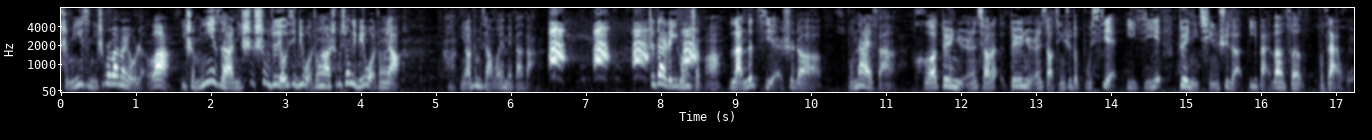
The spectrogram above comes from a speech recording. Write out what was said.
什么意思？你是不是外面有人了？你什么意思啊？你是是不是觉得游戏比我重要？是不是兄弟比我重要？啊，你要这么想，我也没办法。这带着一种什么懒得解释的不耐烦和对于女人小对于女人小情绪的不屑，以及对你情绪的一百万分不在乎。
